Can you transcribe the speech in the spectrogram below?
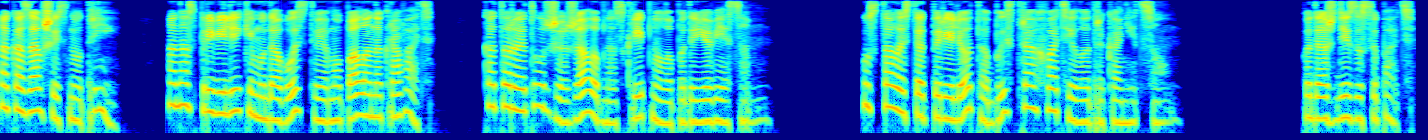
Оказавшись внутри, она с превеликим удовольствием упала на кровать, которая тут же жалобно скрипнула под ее весом. Усталость от перелета быстро охватила драконицу. «Подожди засыпать.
